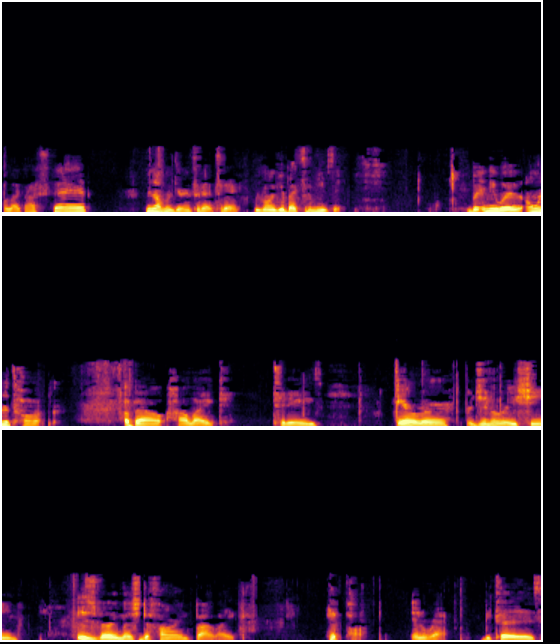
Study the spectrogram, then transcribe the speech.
but like I said, we're not gonna get into that today. We're gonna get back to the music. But anyways, I wanna talk about how like today's era or generation is very much defined by like hip hop and rap because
